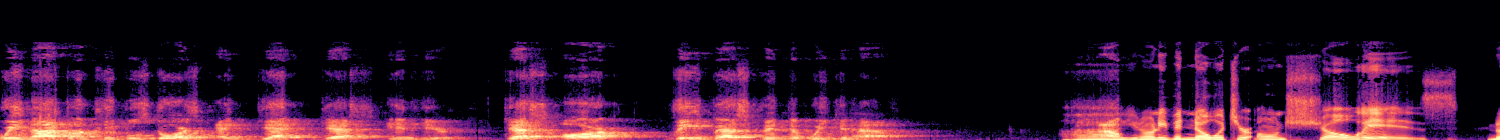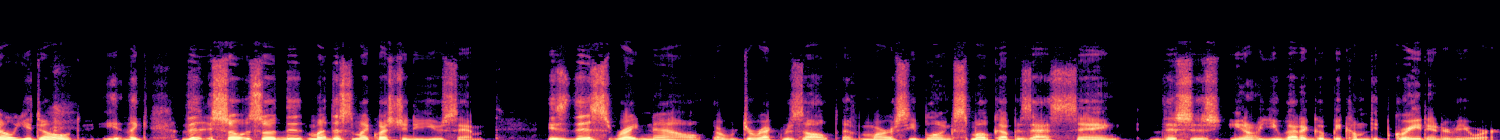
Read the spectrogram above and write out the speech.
We knock on people's doors and get guests in here. Guests are the best bit that we can have. Oh, you don't even know what your own show is. No, you don't. Like this, so. So the, my, this is my question to you, Sam. Is this right now a direct result of Marcy blowing smoke up his ass, saying this is you know you got to go become the great interviewer?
